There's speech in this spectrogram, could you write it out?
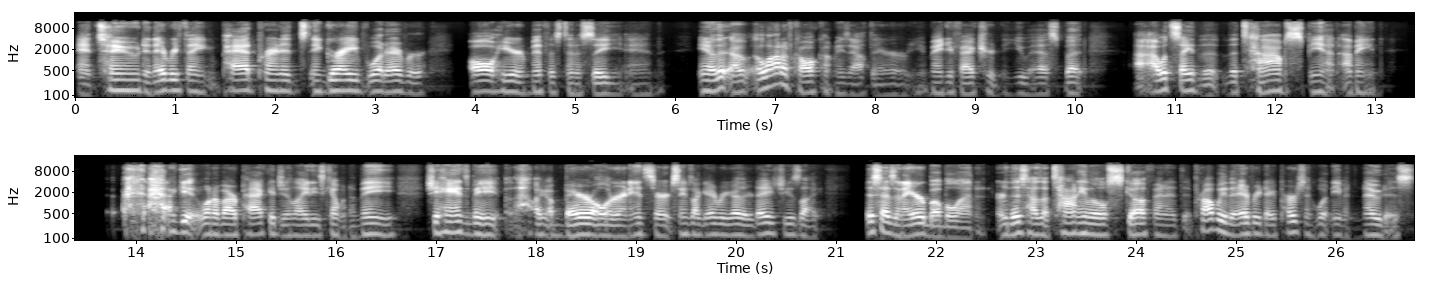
and tuned and everything, pad printed, engraved, whatever, all here in Memphis, Tennessee. And you know, there are a lot of call companies out there manufactured in the U.S., but I would say the the time spent. I mean, I get one of our packaging ladies coming to me. She hands me like a barrel or an insert. Seems like every other day. She's like, this has an air bubble in it, or this has a tiny little scuff in it that probably the everyday person wouldn't even notice.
